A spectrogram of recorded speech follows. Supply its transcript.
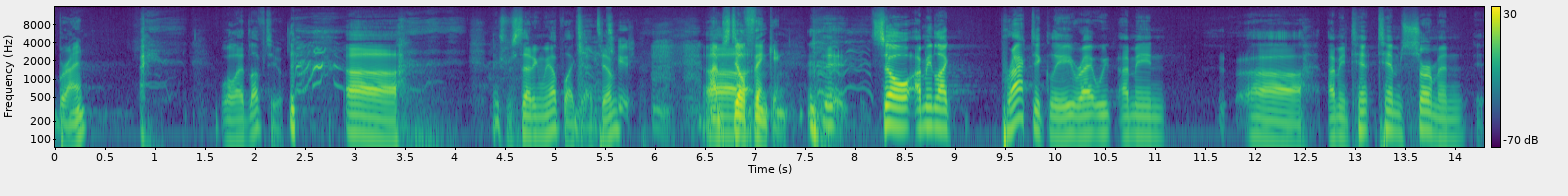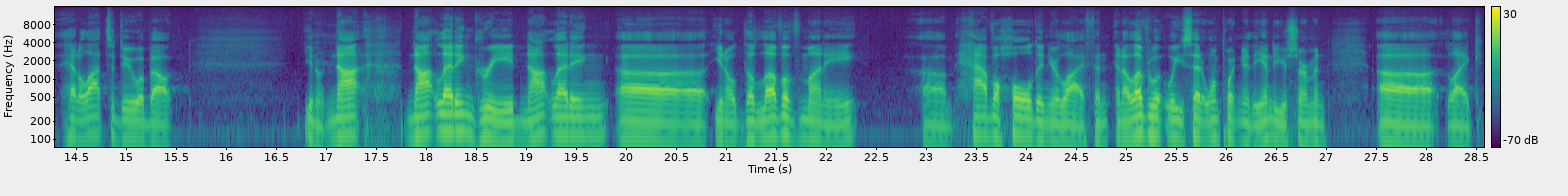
Brian? well, I'd love to. uh, thanks for setting me up like that, Tim. I'm Uh, still thinking. so, I mean, like practically, right? We, I mean, uh, I mean, Tim, Tim's sermon had a lot to do about, you know, not not letting greed, not letting, uh, you know, the love of money um, have a hold in your life. And and I loved what, what you said at one point near the end of your sermon, uh, like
